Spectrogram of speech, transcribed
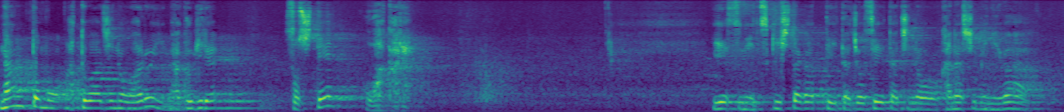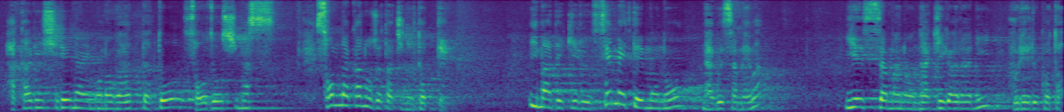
何とも後味の悪い幕切れ。そしてお別れ。イエスに付き従っていた女性たちの悲しみには計り知れないものがあったと想像します。そんな彼女たちにとって今できるせめてもの慰めはイエス様の亡骸に触れること。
